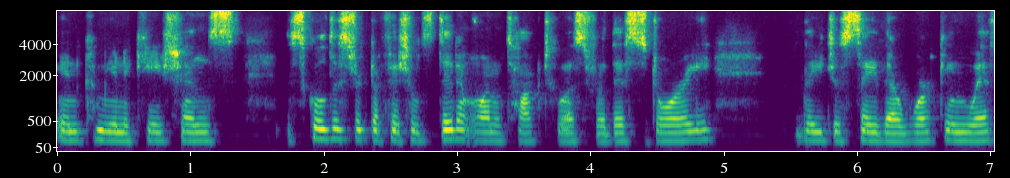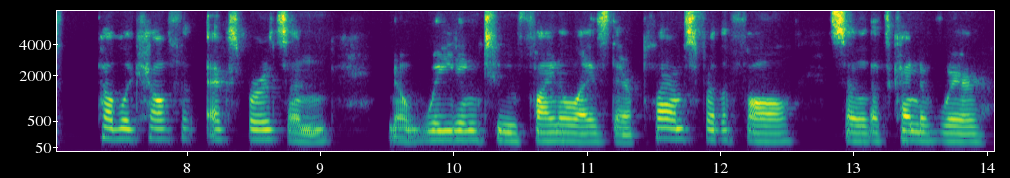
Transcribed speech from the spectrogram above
in communications. The school district officials didn't want to talk to us for this story. They just say they're working with public health experts and you know, waiting to finalize their plans for the fall. So that's kind of where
